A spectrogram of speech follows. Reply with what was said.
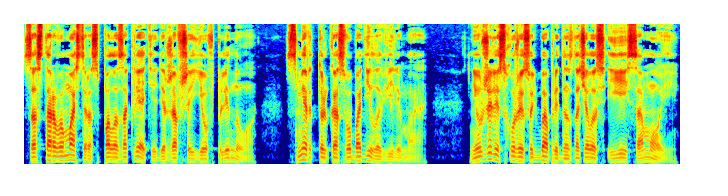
Со старого мастера спало заклятие, державшее его в плену. Смерть только освободила Вильяма. Неужели схожая судьба предназначалась и ей самой?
